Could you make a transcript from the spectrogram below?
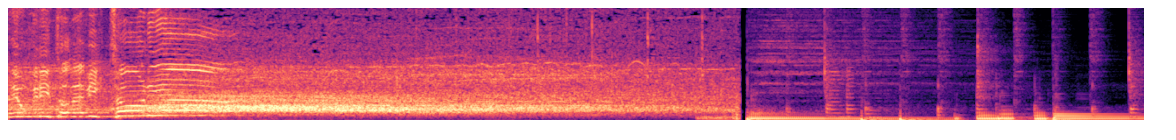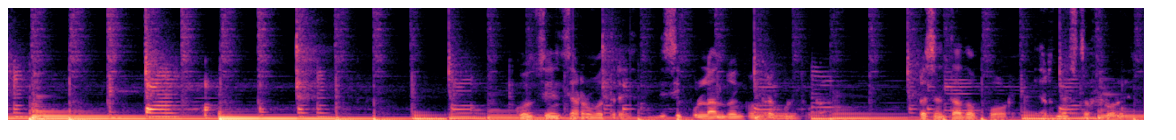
De un grito de victoria. Conciencia Robo 3, Discipulando en Contracultura. Presentado por Ernesto Flores.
